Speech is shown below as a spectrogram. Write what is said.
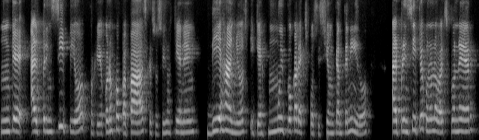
mm, que al principio, porque yo conozco papás que sus hijos tienen 10 años y que es muy poca la exposición que han tenido, al principio que uno lo va a exponer,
